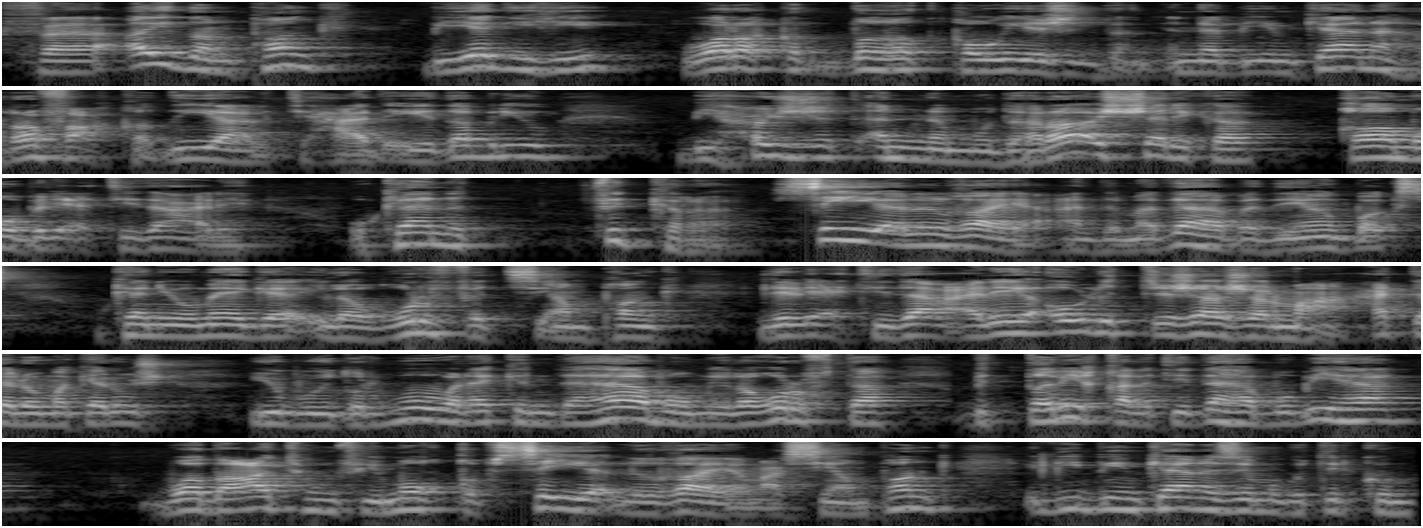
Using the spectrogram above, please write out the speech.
فايضا بانك بيده ورقة ضغط قوية جدا. إن بإمكانه رفع قضية على اتحاد AEW بحجة أن مدراء الشركة قاموا بالاعتداء عليه. وكانت فكرة سيئة للغاية عندما ذهب The Young Bucks وكيني اوميجا إلى غرفة سي إم بانك للاعتداء عليه أو للتشاجر معه حتى لو ما كانوش يبوا يضربوه ولكن ذهابهم إلى غرفته بالطريقة التي ذهبوا بها وضعتهم في موقف سيء للغاية مع سي إم بانك اللي بإمكانه زي ما قلت لكم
